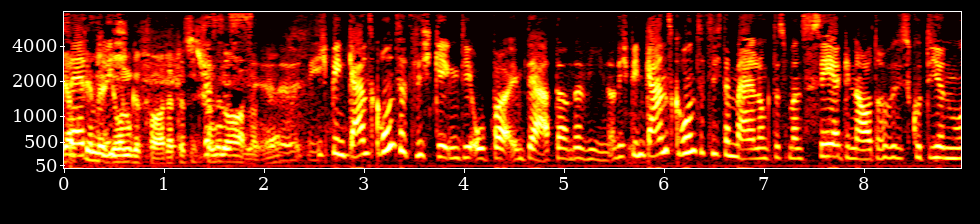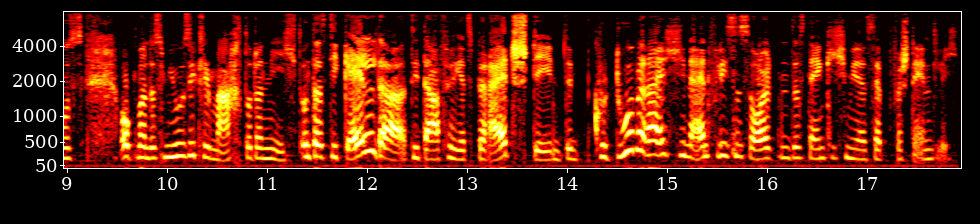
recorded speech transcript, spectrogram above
wir haben vier Millionen gefordert, das ist schon das in Ordnung. Ist, ja. Äh, ich bin ganz grundsätzlich gegen die Oper im Theater an der Wien und ich bin ganz grundsätzlich der Meinung, dass man sehr genau darüber diskutieren muss, ob man das Musical macht oder nicht. Und dass die Gelder, die dafür jetzt bereitstehen, den Kulturbereich hineinfließen sollten, das denke ich mir selbstverständlich.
